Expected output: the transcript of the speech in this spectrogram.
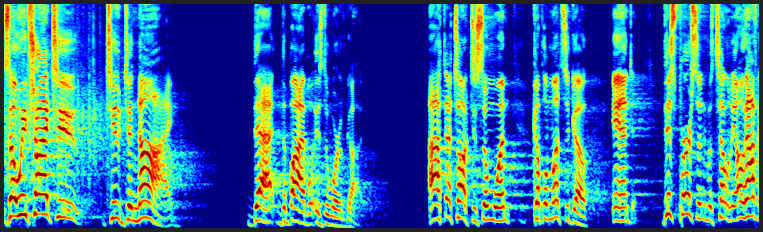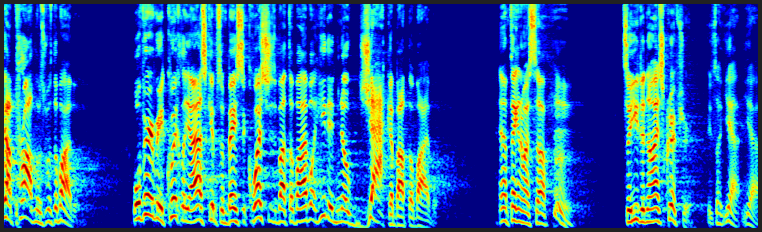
So we've tried to, to deny that the Bible is the Word of God. I, I talked to someone a couple of months ago, and this person was telling me, Oh, I've got problems with the Bible. Well, very, very quickly, I asked him some basic questions about the Bible. He didn't know jack about the Bible. And I'm thinking to myself, hmm, so you deny Scripture? He's like, Yeah, yeah.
